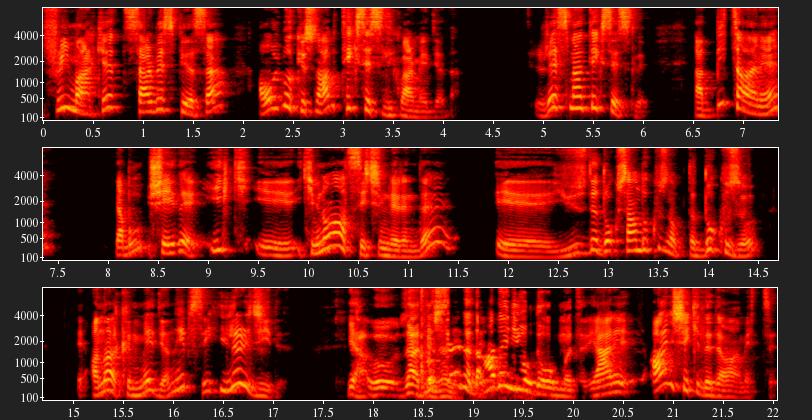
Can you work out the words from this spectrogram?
free market, serbest piyasa. Ama bir bakıyorsun abi tek seslilik var medyada. Resmen tek sesli. Ya bir tane ya bu şeyde ilk e, 2016 seçimlerinde e, %99.9'u e, ana akım medyanın hepsi Hillary'ciydi. Ya o zaten bu sene de daha da iyi oldu olmadı. Yani aynı şekilde devam etti.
